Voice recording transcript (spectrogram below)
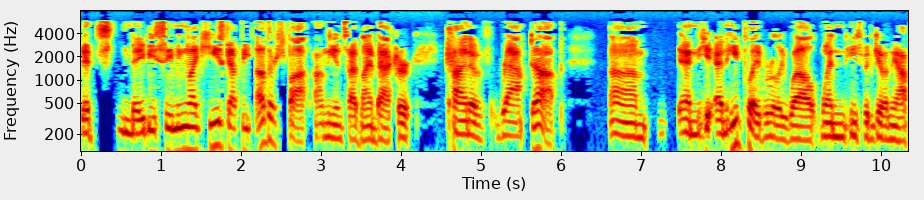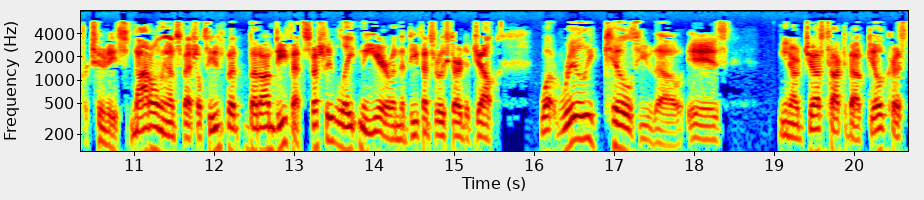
it's maybe seeming like he's got the other spot on the inside linebacker kind of wrapped up. Um, and he, and he played really well when he's been given the opportunities, not only on special teams, but, but on defense, especially late in the year when the defense really started to gel. What really kills you though is, you know, just talked about Gilchrist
